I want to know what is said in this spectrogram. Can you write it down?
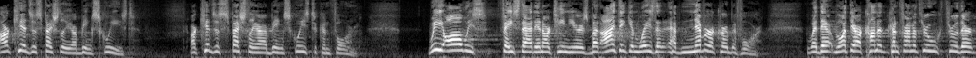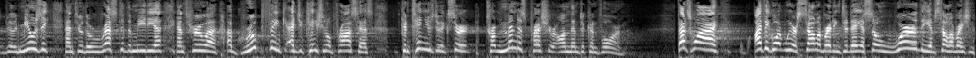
Our kids, especially, are being squeezed. Our kids, especially, are being squeezed to conform. We always face that in our teen years, but I think in ways that have never occurred before. What they, are con- confronted through, through their, their, music and through the rest of the media and through a, a groupthink educational process continues to exert tremendous pressure on them to conform. That's why I think what we are celebrating today is so worthy of celebration,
